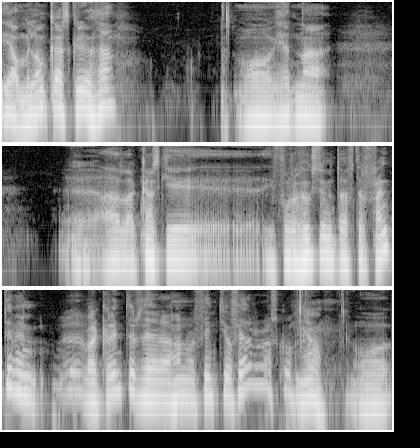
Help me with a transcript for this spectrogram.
já, mér langaði að skrifa um það. Og hérna aðalega kannski eh, ég fór að hugsa um þetta eftir að frændi minn eh, var greindur þegar hann var 54 ára sko. Já, og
